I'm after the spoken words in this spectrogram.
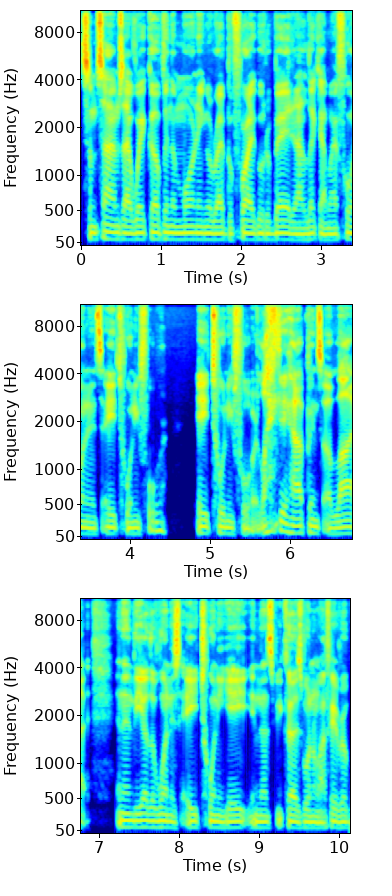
sometimes i wake up in the morning or right before i go to bed and i look at my phone and it's 824 824. Like it happens a lot. And then the other one is 828. And that's because one of my favorite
